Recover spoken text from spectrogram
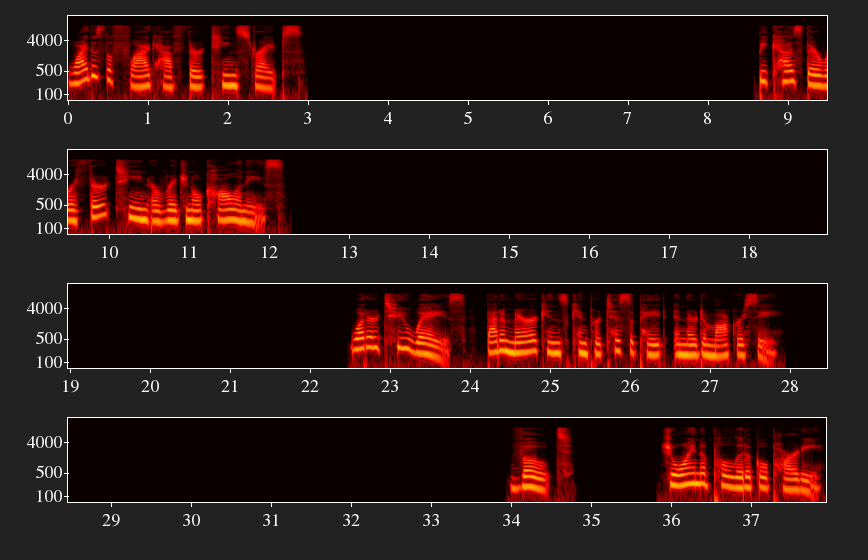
Why does the flag have 13 stripes? Because there were 13 original colonies. What are two ways that Americans can participate in their democracy? Vote. Join a political party.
